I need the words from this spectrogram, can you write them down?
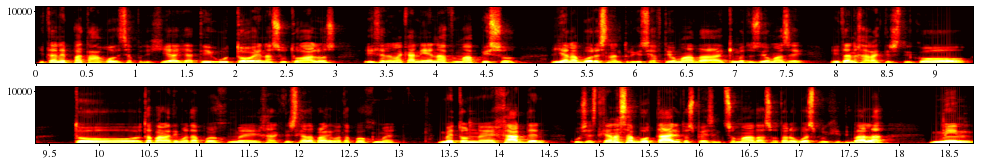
Ήταν παταγώδης αποτυχία γιατί ούτε ο ένας ούτε ο άλλος ήθελε να κάνει ένα βήμα πίσω για να μπορέσει να λειτουργήσει αυτή η ομάδα και με τους δύο μαζί. Ήταν χαρακτηριστικό το, τα παραδείγματα που έχουμε, χαρακτηριστικά τα παραδείγματα που έχουμε με τον ε, Harden ουσιαστικά να σαμποτάρει το spacing της ομάδας όταν ο Westbrook είχε την μπάλα, μην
